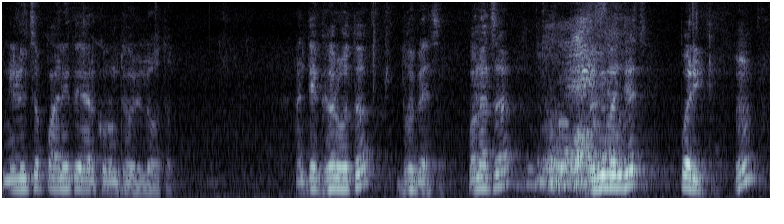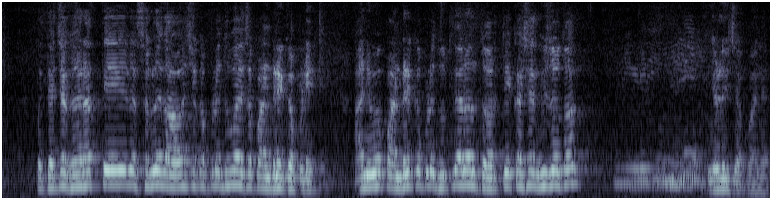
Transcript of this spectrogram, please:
निळीचं पाणी तयार करून ठेवलेलं होतं. आणि ते घर होतं धोब्याचं. कोणाचं? धोबी म्हणजेच परीट. पण त्याच्या घरात ते सगळे गावाचे कपडे धुवायचे पांढरे कपडे. आणि मग पांढरे कपडे धुतल्यानंतर ते कशात भिजवतात? निळीच्या पाण्यात.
